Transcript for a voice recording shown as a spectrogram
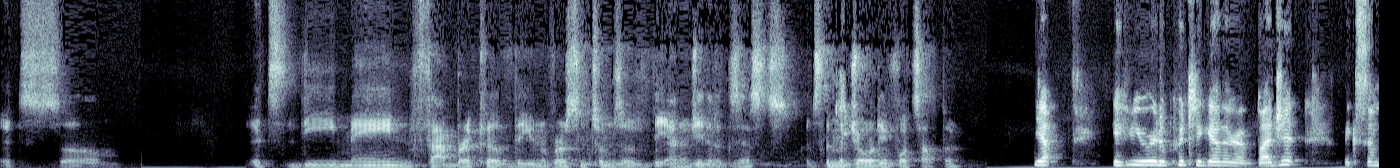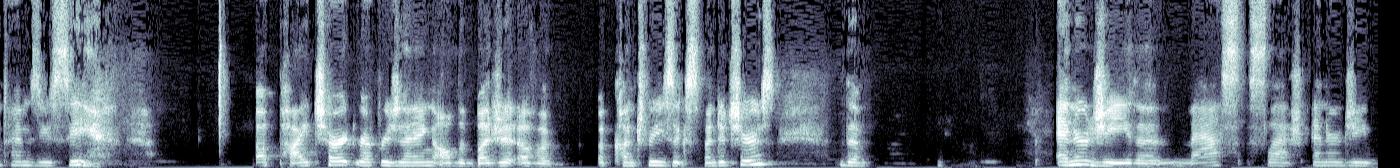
It's um, it's the main fabric of the universe in terms of the energy that exists. It's the majority of what's out there. Yep. If you were to put together a budget, like sometimes you see a pie chart representing all the budget of a, a country's expenditures, the energy, the mass slash energy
